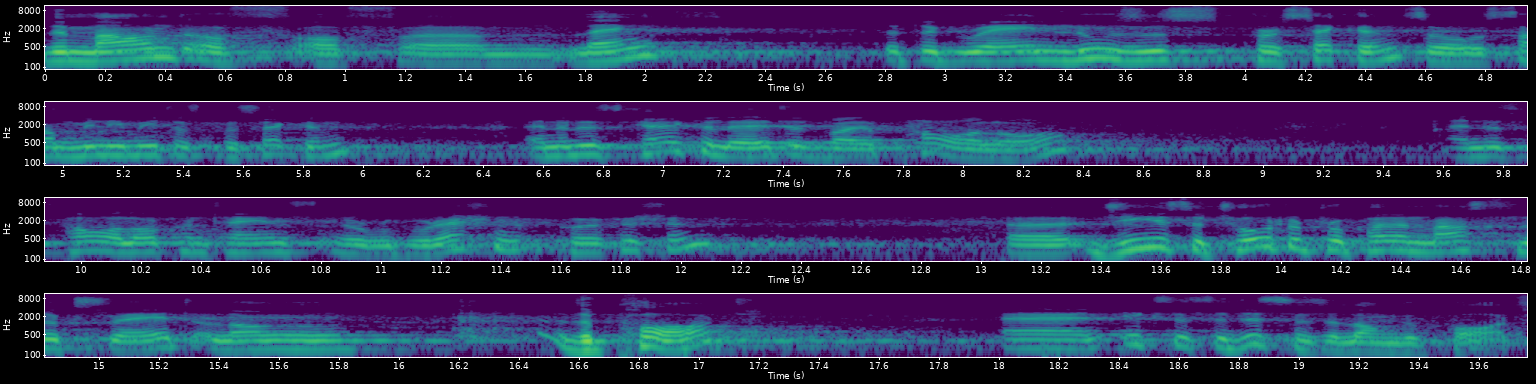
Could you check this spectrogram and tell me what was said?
the amount of, of um, length that the grain loses per second, so some millimeters per second, and it is calculated by a power law. And this power law contains a regression coefficient. Uh, G is the total propellant mass flux rate along the port, and X is the distance along the port.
